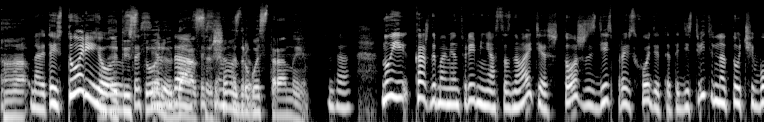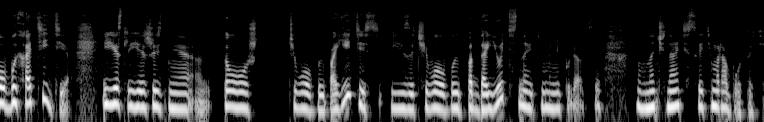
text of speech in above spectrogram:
Э, на эту историю. На эту совсем, историю, да, да совершенно с другой стороны. Да. Ну и каждый момент времени осознавайте, что же здесь происходит. Это действительно то, чего вы хотите. И если есть в жизни э, то, чего вы боитесь и из-за чего вы поддаетесь на эти манипуляции, ну, начинайте с этим работать.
